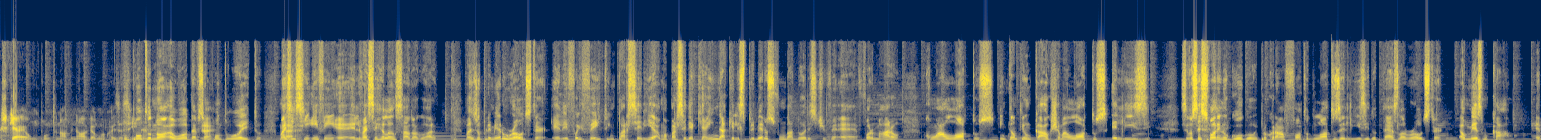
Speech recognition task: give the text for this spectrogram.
Acho que é 1.99, alguma coisa assim. 1.9, né? o outro deve ser é. 1.8. Mas é. enfim, enfim, é, ele vai ser relançado agora. Mas o primeiro Roadster, ele foi feito em parceria, uma parceria que ainda aqueles primeiros fundadores tiver, é, formaram com a Lotus. Então tem um carro que chama Lotus Elise. Se vocês é, forem no Google e procurar uma foto do Lotus Elise e do Tesla Roadster, é o mesmo carro. É,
